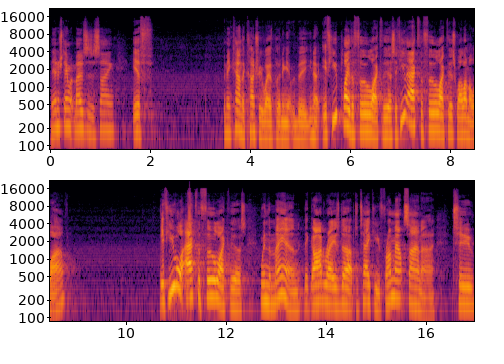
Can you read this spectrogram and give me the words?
You understand what Moses is saying? If I mean, kind of the country way of putting it would be, you know, if you play the fool like this, if you act the fool like this while I'm alive, if you will act the fool like this when the man that God raised up to take you from Mount Sinai to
